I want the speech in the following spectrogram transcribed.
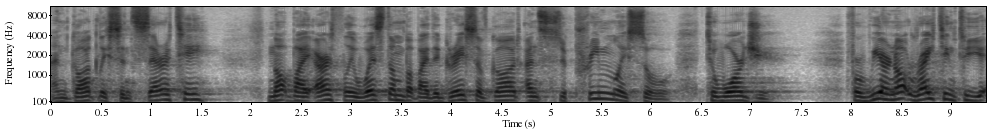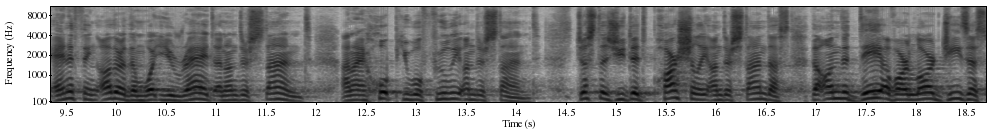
and godly sincerity, not by earthly wisdom, but by the grace of God, and supremely so towards you. For we are not writing to you anything other than what you read and understand, and I hope you will fully understand, just as you did partially understand us, that on the day of our Lord Jesus,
